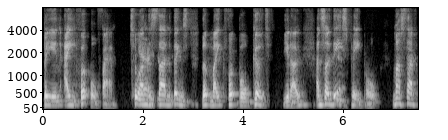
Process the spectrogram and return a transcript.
being a football fan to Yeah. understand the things that make football good, you know. And so these people must have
